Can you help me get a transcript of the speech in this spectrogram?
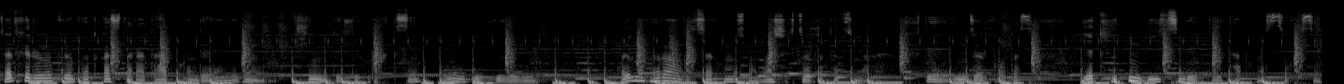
За тэгэхээр өнөөдрийн подкастаараа та бүхэндээ нэгэн шинэ мэдээллийг хүргэх гэсэн. Энэ мэдээллийг гэвэл 2020 он галсаар хүмүүс маш их зорилго тавьсан байна. Гэхдээ энэ зорилгоудаас яг хэдэн биелсэн бэ гэдгийг та бүхнээс асуух гэсэн.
